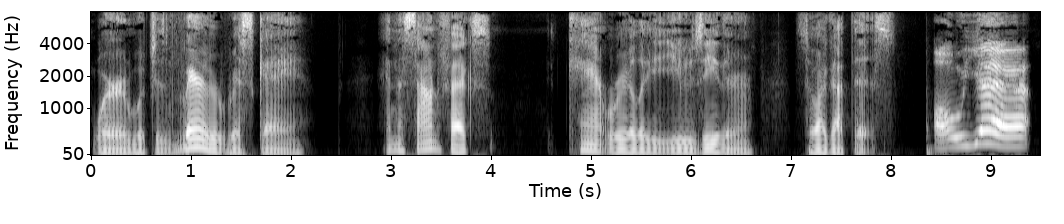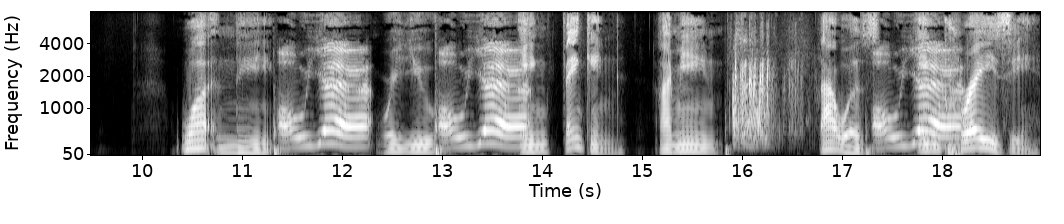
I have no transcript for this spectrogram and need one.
word, which is very risque, and the sound effects can't really use either. So I got this. Oh yeah. What in the Oh yeah. were you Oh yeah. in thinking? I mean, that was Oh yeah. in crazy.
